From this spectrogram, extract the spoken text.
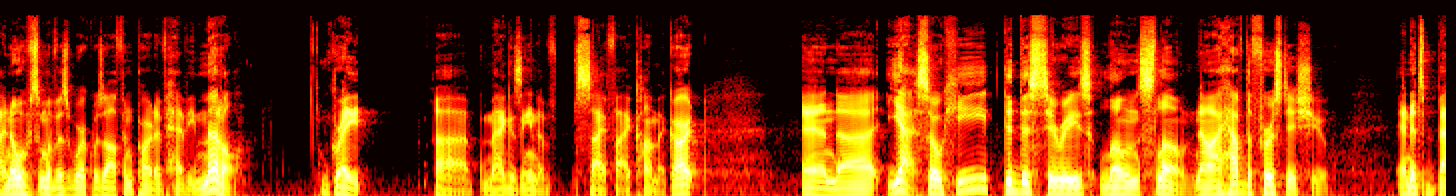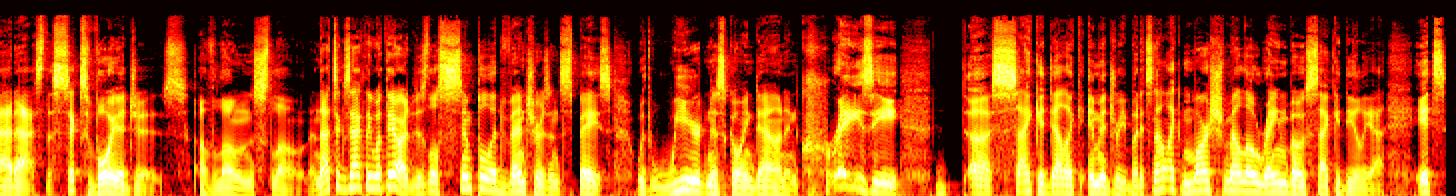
I know some of his work was often part of Heavy Metal, great uh, magazine of sci fi comic art. And uh, yeah, so he did this series, Lone Sloan. Now, I have the first issue, and it's badass. The Six Voyages of Lone Sloan. And that's exactly what they are. These little simple adventures in space with weirdness going down and crazy uh, psychedelic imagery. But it's not like marshmallow rainbow psychedelia. It's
